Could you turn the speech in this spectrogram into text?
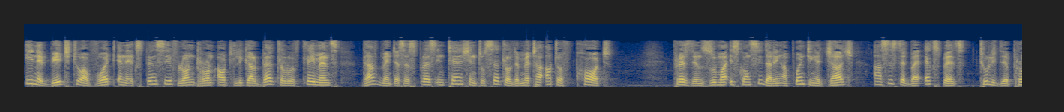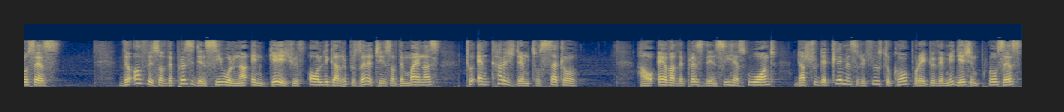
In a bid to avoid an expensive, long drawn-out legal battle with claimants, government has expressed intention to settle the matter out of court. President Zuma is considering appointing a judge assisted by experts to lead the process. The office of the presidency will now engage with all legal representatives of the miners to encourage them to settle. However, the presidency has warned that should the claimants refuse to cooperate with the mediation process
